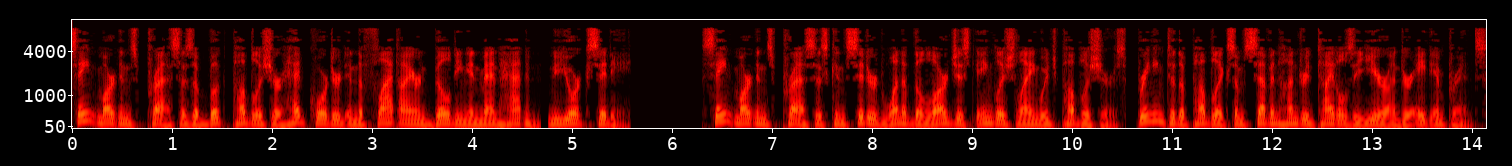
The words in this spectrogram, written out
St. Martin's Press is a book publisher headquartered in the Flatiron Building in Manhattan, New York City. St. Martin's Press is considered one of the largest English-language publishers, bringing to the public some 700 titles a year under eight imprints.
